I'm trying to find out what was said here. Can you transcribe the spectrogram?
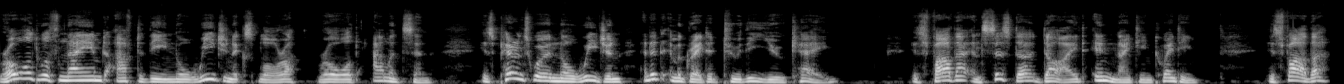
Roald was named after the Norwegian explorer Roald Amundsen. His parents were Norwegian and had immigrated to the UK. His father and sister died in 1920. His father,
